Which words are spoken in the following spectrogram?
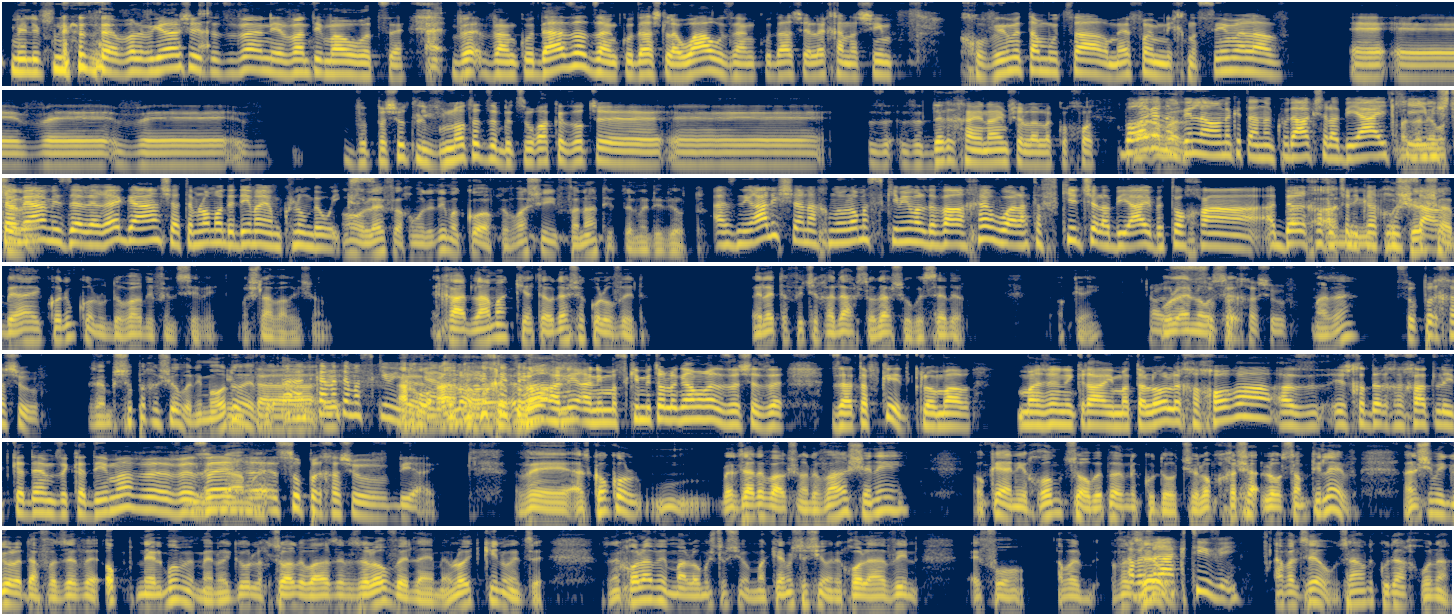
מלפני זה, אבל בגלל שהוא התעצבן אני הבנתי מה הוא רוצה. אה. והנקודה הזאת זה הנקודה של הוואו, זה הנקודה של איך אנשים חווים את המוצר, מאיפה הם נכנסים אליו, אה, אה, ו- ו- ופשוט לבנות את זה בצורה כזאת ש... אה, זה, זה דרך העיניים של הלקוחות. בוא רגע אבל- נבין לעומק את הנקודה רק של ה-BI, כי רוצה משתמע ל- מזה לרגע שאתם לא מודדים היום כלום בוויקס. או להפך, אנחנו מודדים הכל, חברה שהיא פנאטית על מדידות. אז נראה לי שאנחנו לא מסכימים על דבר אחר, והוא על התפקיד של ה-BI בתוך הדרך הזאת שנקראת אני חושב מוצר. שהבעיה, קודם כל, הוא דבר defensive, בשלב הראשון. אחד, למה? כי אתה יודע שהכל עובד. העלית feature חדש, אתה יודע שהוא בסדר, אוקיי? אין לו סופר חשוב. מה זה? סופר חשוב. זה סופר חשוב, אני מאוד אוהב. אתה- עד כאן אתם מסכימים, כן. אנחנו- לא, לא, אני, מסכים איתו לגמרי על זה שזה זה התפקיד, כלומר, מה שנקרא, אם אתה לא הולך אחורה, אז יש לך דרך אחת להתקדם, זה קדימה, וזה. אה, סופר חשוב BI. ואז קודם כל, זה הדבר הראשון. הדבר השני, אוקיי, אני יכול למצוא הרבה פעמים נקודות שלא חש... לא שמתי לב. אנשים הגיעו לדף הזה והופ, נעלמו ממנו, הגיעו לחזור על הדבר הזה וזה לא עובד להם, הם לא התקינו את זה. אז אני יכול להבין מה לא משתמשים, מה כן משתמשים, אני יכול להבין איפה... אבל, אבל, אבל זהו, זה ריאקטיבי. אבל זהו, זו הנקודה האחרונה.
